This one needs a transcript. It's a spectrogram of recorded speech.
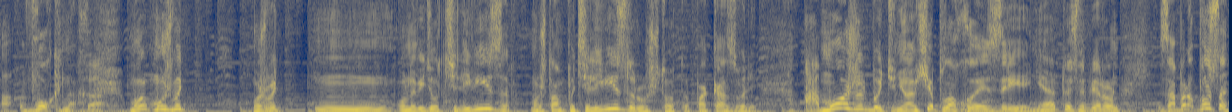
А, в окнах. Да. Мо- Может быть, может быть, он увидел телевизор, может, там по телевизору что-то показывали. А может быть, у него вообще плохое зрение. а? То есть, например, он забрал. Просто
